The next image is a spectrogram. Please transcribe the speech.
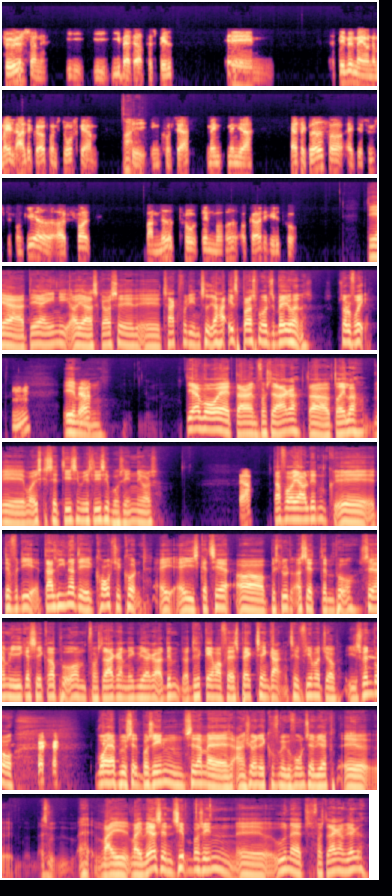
følelserne i, i, i hvad der er på spil. Øh, det vil man jo normalt aldrig gøre på en stor skærm Nej. til en koncert, men, men jeg er så glad for, at jeg synes, det fungerede, og at folk var med på den måde at gøre det hele på. Det er, det er jeg enig i, og jeg skal også øh, tak for din tid. Jeg har et spørgsmål tilbage, Johannes. Så er du fri. Mm. Øhm, ja. Det er, hvor at der er en forstærker, der driller, ved, hvor I skal sætte Dizzy Miss Lizzy på scenen, ikke også? Ja der får jeg jo lidt en, øh, det er fordi, der ligner det et kort sekund, at, at I skal til at beslutte at sætte dem på, selvom I ikke er sikre på, om forstærkeren ikke virker. Og det, og det gav mig flashback til en gang til et firmajob i Svendborg, hvor jeg blev sendt på scenen, selvom arrangøren ikke kunne få mikrofonen til at virke. Øh, altså, var, I, var I ved at sende chippen på scenen, øh, uden at forstærkeren virkede?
